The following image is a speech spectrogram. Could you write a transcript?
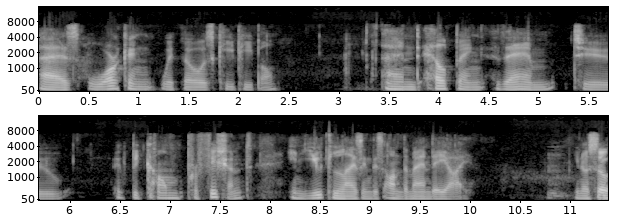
as working with those key people and helping them to become proficient in utilizing this on-demand AI. You know, so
